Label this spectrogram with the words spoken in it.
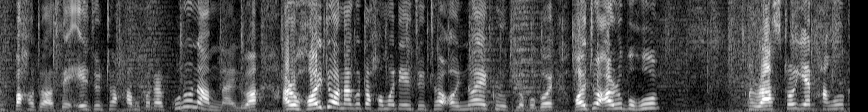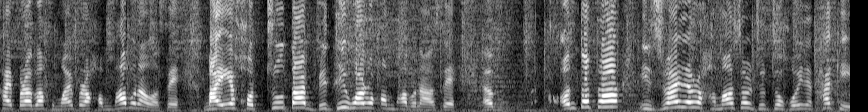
অব্যাহত আছে। এই যুদ্ধ সামকতাৰ কোনো নাম নাই লোৱা। আৰু হয়তো অনাগত সময়ত এই যুদ্ধ অন্য এক ৰূপ ল'বগৈ। হয়তো আৰু বহু ৰাষ্ট্ৰ ইয়াত সাঙুৰ খাই পৰা বা সোমাই পৰা সম্ভাৱনাও আছে বা এই শত্ৰুতা বৃদ্ধি হোৱাৰো সম্ভাৱনা আছে। অন্তত ইজৰাইল আৰু হামাছৰ যুদ্ধ হৈ নাথাকি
